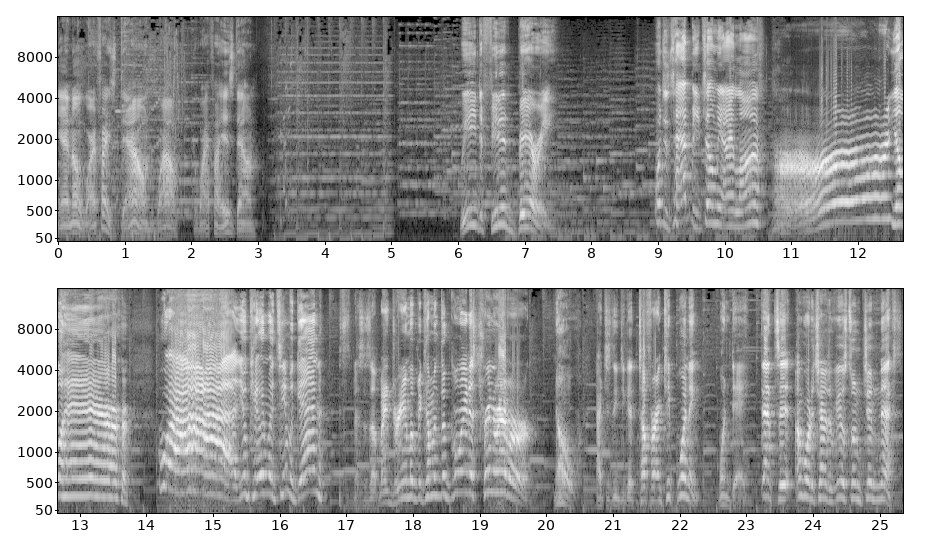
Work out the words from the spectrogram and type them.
Yeah, no, Wi-Fi is down. Wow, the Wi-Fi is down. We defeated Barry. What just happened? You tell me I lost? Yellow hair! Wow! You killed my team again? This messes up my dream of becoming the greatest trainer ever! No, I just need to get tougher and keep winning. One day. That's it. I'm going to challenge the Veilstone Gym next.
